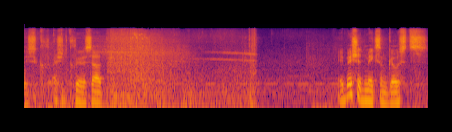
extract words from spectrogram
I should cl- I should clear this out. Maybe I should make some ghosts.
